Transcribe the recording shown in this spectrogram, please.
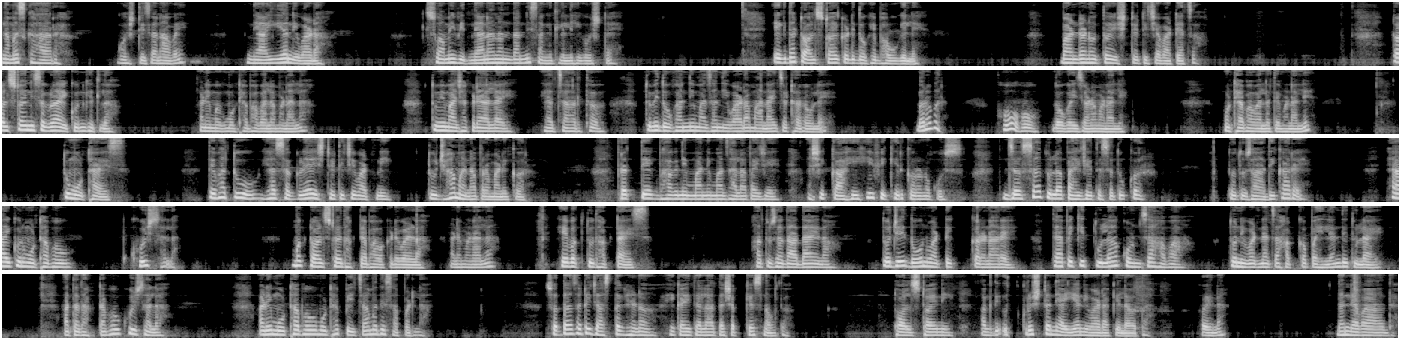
नमस्कार. गोष्टीचं नाव आहे न्याय्य निवाडा. स्वामी विज्ञानानंदांनी सांगितलेली ही गोष्ट आहे. एकदा टॉलस्टॉयकडे दोघे भाऊ गेले. भांडण होतं इस्टेटीच्या वाट्याचं. टॉलस्टॉयनी सगळं ऐकून घेतलं आणि मग मोठ्या भावाला म्हणाला तुम्ही माझ्याकडे आलाय ह्याचा अर्थ तुम्ही दोघांनी माझा निवाडा मानायचं ठरवलं आहे बरोबर? हो हो दोघंही जण म्हणाले. मोठ्या भावाला ते म्हणाले तू मोठा आहेस. तेव्हा तू ह्या सगळ्या इस्टेटीची वाटणी तुझ्या मनाप्रमाणे कर. प्रत्येक भाग निम्मा निम्मा झाला पाहिजे अशी काहीही फिकीर करू नकोस. जसं तुला पाहिजे तसं तू कर. तो तुझा अधिकार आहे. हे ऐकून मोठा भाऊ खुश झाला. मग टॉलस्टॉय धाकट्या भावाकडे वळला आणि म्हणाला हे बघ तू धाकटा आहेस. हा तुझा दादा आहे ना तो जे दोन वाटे करणार आहे त्यापैकी तुला कोणचा हवा? तो निवडण्याचा हक्क पहिल्यांदा तुला आहे. आता धाकटा भाऊ खुश झाला आणि मोठा भाऊ मोठ्या पेचामध्ये सापडला. स्वतःसाठी जास्त घेणं हे काही त्याला आता शक्यच नव्हतं. टॉलस्टॉयनी अगदी उत्कृष्ट न्याय्य निवाडा केला होता. होय ना? धन्यवाद.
